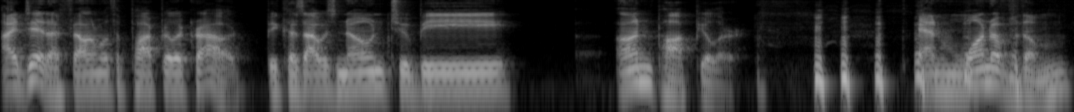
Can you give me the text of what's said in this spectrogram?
I did. I fell in with a popular crowd because I was known to be unpopular. and one of them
